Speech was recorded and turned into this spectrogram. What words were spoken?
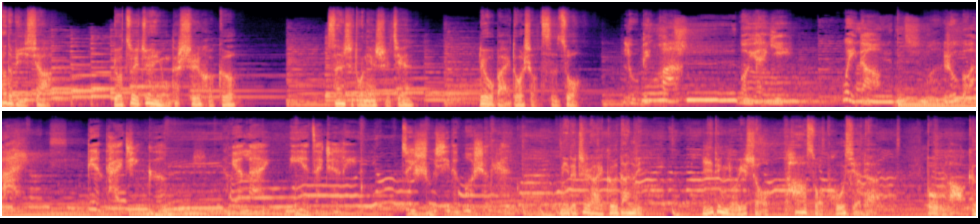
他的笔下有最隽永的诗和歌，三十多年时间，六百多首词作。鲁冰花，我愿意。味道，如果爱，电台情歌。原来你也在这里，最熟悉的陌生人。你的挚爱歌单里，一定有一首他所谱写的不老歌。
